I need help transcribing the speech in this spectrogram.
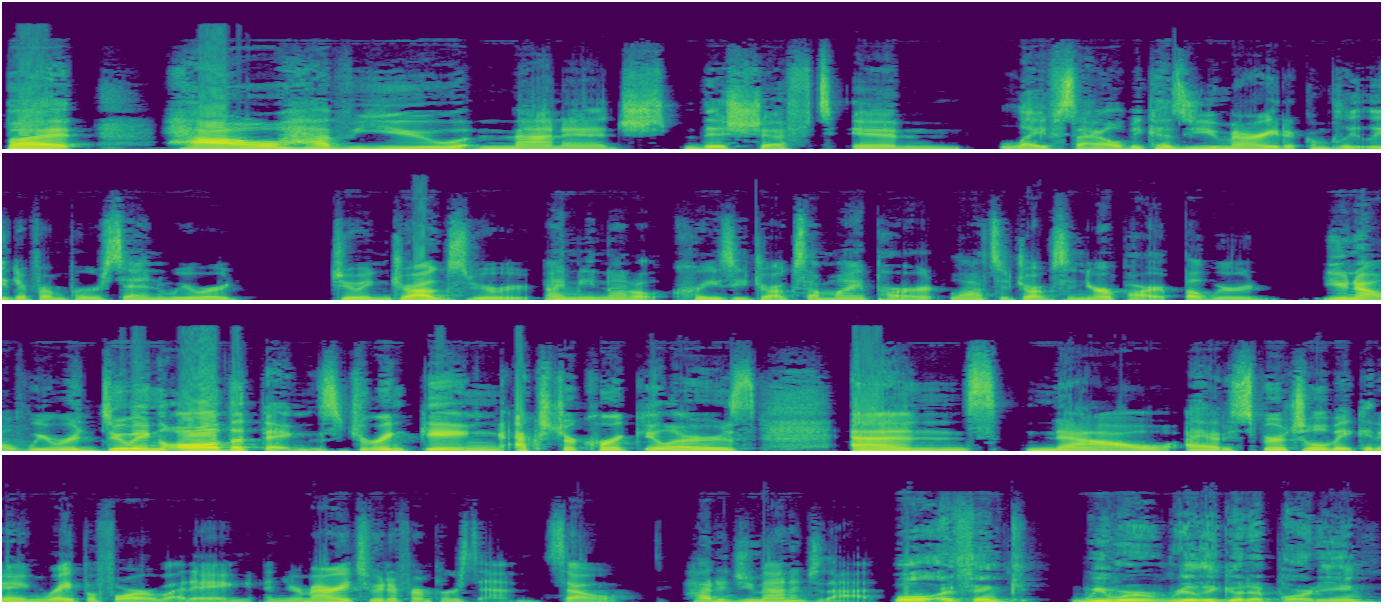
But how have you managed this shift in lifestyle? Because you married a completely different person. We were doing drugs. We were, I mean, not crazy drugs on my part, lots of drugs on your part, but we were you know, we were doing all the things, drinking, extracurriculars. And now I had a spiritual awakening right before our wedding, and you're married to a different person. So, how did you manage that? Well, I think we were really good at partying.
